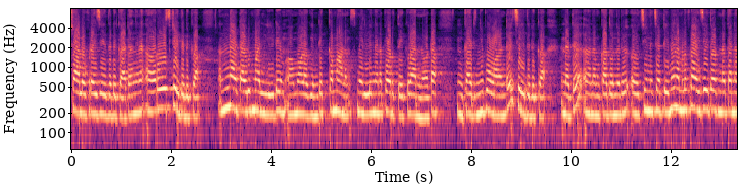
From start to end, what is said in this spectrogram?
ഷാലോ ഫ്രൈ ചെയ്തെടുക്കുക കേട്ടോ. അങ്ങനെ റോസ്റ്റ് ചെയ്തെടുക്കുക. നന്നായിട്ട് ആ ഒരു മല്ലിയുടെയും മുളകിന്റെ ഒക്കെ മണം സ്മെല്ല് ഇങ്ങനെ പുറത്തേക്ക് വരണം കേട്ടോ. കരിഞ്ഞു പോവാണ്ട് ചെയ്തെടുക്കുക. എന്നിട്ട് നമുക്കതൊന്നൊരു ചീനച്ചട്ടിയിൽ നിന്ന് നമ്മൾ ഫ്രൈ ചെയ്ത ഉടനെ തന്നെ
